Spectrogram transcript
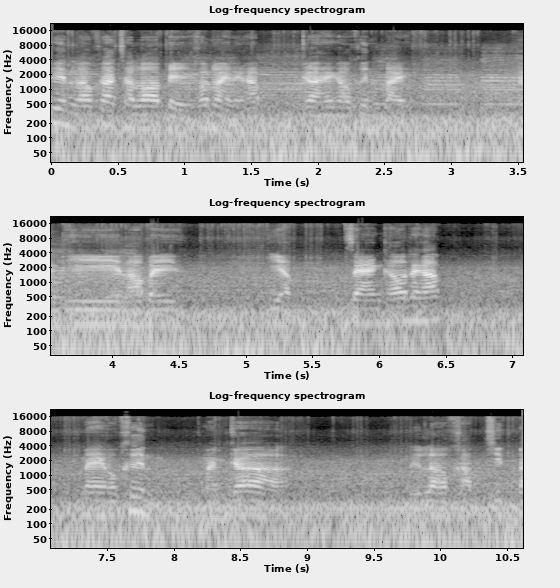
ขึ้นเราก็ชะลอเบรกเขาหน่อยนะครับ ก็ให้เขาขึ้นไป บางทีเราไปเหยียบแซงเขานะครับไม่ให้เขาขึ้น มันก็หรือเราขับชิดไป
